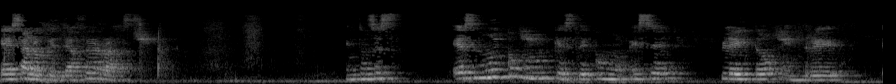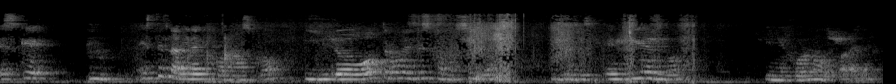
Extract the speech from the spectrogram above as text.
es a lo que te aferras. Entonces, es muy común que esté como ese pleito entre, es que esta es la vida que conozco y lo otro es desconocido, entonces es riesgo y mejor no voy para allá.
